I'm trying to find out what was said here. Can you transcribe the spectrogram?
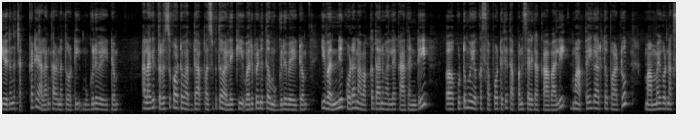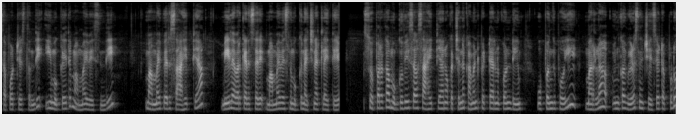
ఈ విధంగా చక్కటి అలంకరణతోటి ముగ్గులు వేయటం అలాగే తులసి కోట వద్ద పసుపుతో అలికి వరిపిండితో ముగ్గులు వేయటం ఇవన్నీ కూడా నా ఒక్కదాని వల్లే కాదండి. కుటుంబం యొక్క సపోర్ట్ అయితే తప్పనిసరిగా కావాలి. మా అత్తయ్య గారితో పాటు మా అమ్మాయి కూడా నాకు సపోర్ట్ చేస్తుంది. ఈ ముగ్గు అయితే మా అమ్మాయి వేసింది. మా అమ్మాయి పేరు సాహిత్య. మీరు ఎవరికైనా సరే మా అమ్మాయి వేసిన ముగ్గు నచ్చినట్లయితే సూపర్గా ముగ్గు వేసావు సాహిత్య అని ఒక చిన్న కమెంట్ పెట్టారనుకోండి ఉప్పొంగిపోయి మరలా ఇంకా వీడియోస్ నేను చేసేటప్పుడు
